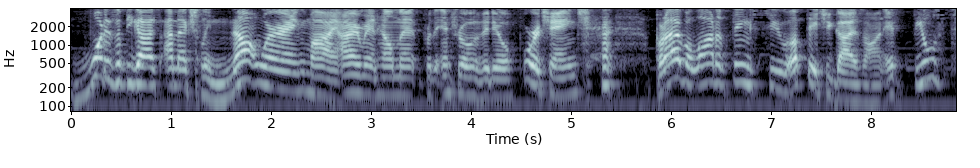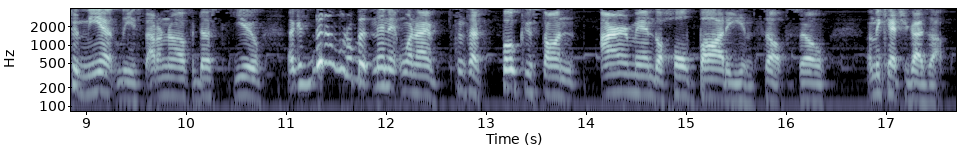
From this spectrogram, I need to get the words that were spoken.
What is up, you guys? I'm actually not wearing my Iron Man helmet for the intro of a video for a change, but I have a lot of things to update you guys on. It feels to me, at least, I don't know if it does to you, like it's been a little bit minute when I've since I've focused on Iron Man, the whole body himself. So let me catch you guys up.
